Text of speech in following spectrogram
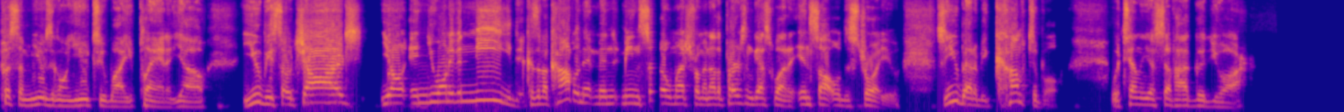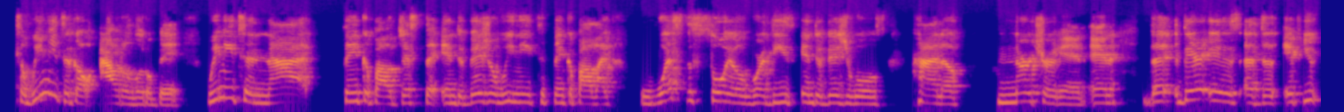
put some music on YouTube while you're playing it. Yo, you be so charged. You don't, and you won't even need because if a compliment mean, means so much from another person, guess what? An insult will destroy you. So you better be comfortable with telling yourself how good you are. So we need to go out a little bit. We need to not think about just the individual. We need to think about like what's the soil where these individuals kind of nurtured in? And the, there is a if you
